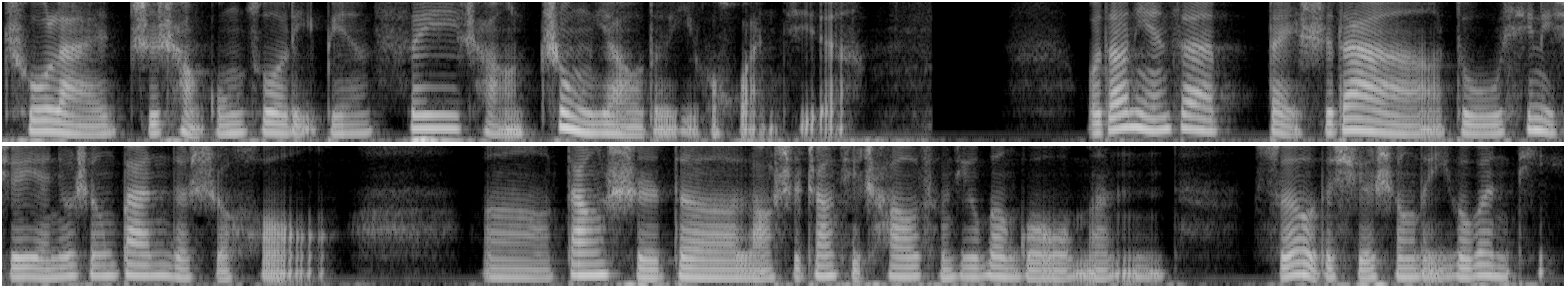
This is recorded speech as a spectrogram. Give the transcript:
出来职场工作里边非常重要的一个环节。我当年在北师大读心理学研究生班的时候，嗯，当时的老师张启超曾经问过我们所有的学生的一个问题，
